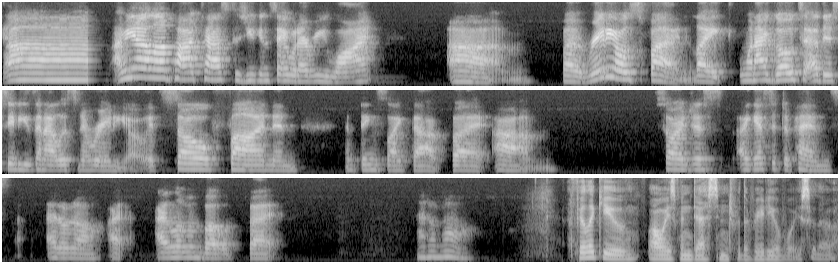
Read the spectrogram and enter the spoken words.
Uh, I mean, I love podcasts because you can say whatever you want. Um, but radio is fun. Like when I go to other cities and I listen to radio, it's so fun and and things like that. But um so I just I guess it depends. I don't know. I I love them both, but I don't know. I feel like you've always been destined for the radio voice, though.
